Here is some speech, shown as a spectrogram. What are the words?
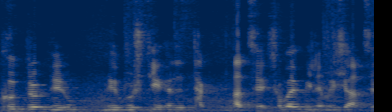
ক্ষুদ্র নিরু- নির্গোষ্ঠী এখানে থাক আছে, সবাই মিলেমিশে আছে।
